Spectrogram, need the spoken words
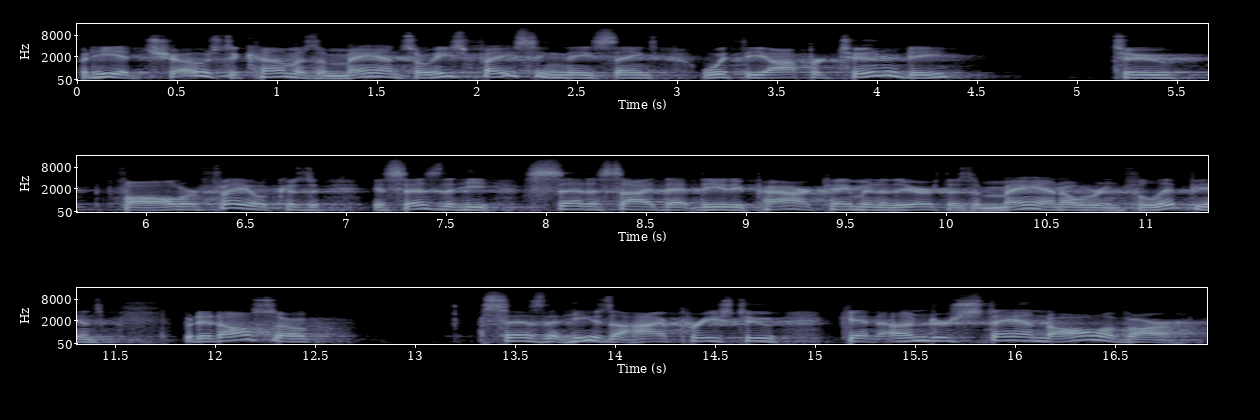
but he had chose to come as a man, so he's facing these things with the opportunity to fall or fail because it says that he set aside that deity power, came into the earth as a man over in Philippians, but it also says that he's a high priest who can understand all of our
